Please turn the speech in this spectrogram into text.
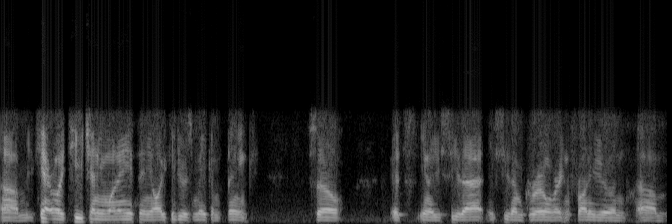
Um, you can't really teach anyone anything. All you can do is make them think. So it's you know you see that you see them grow right in front of you, and um,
